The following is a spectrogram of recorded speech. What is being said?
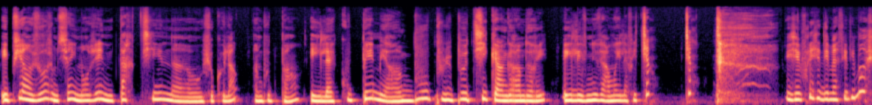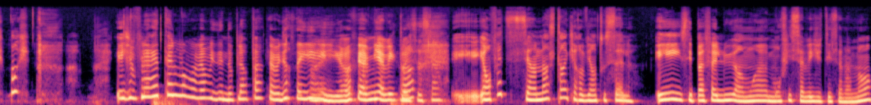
Et puis un jour, je me souviens, il mangeait une tartine euh, au chocolat, un bout de pain, et il a coupé, mais un bout plus petit qu'un grain de riz. Et il est venu vers moi, il a fait, tiens, tiens. et j'ai pris, j'ai dit, merci, il dit, mange, mange. Et je pleurais tellement. Ma mère me disait ne pleure pas. Ça veut dire ça y est, il refait ami avec toi. et, en fait, c'est un instinct qui revient tout seul. Et il s'est pas fallu un mois, mon fils savait que j'étais sa maman.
